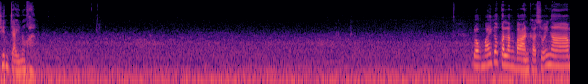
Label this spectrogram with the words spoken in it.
ชื่นใจเนาะค่ะดอกไม้ก็กำลังบานค่ะ สวยงาม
